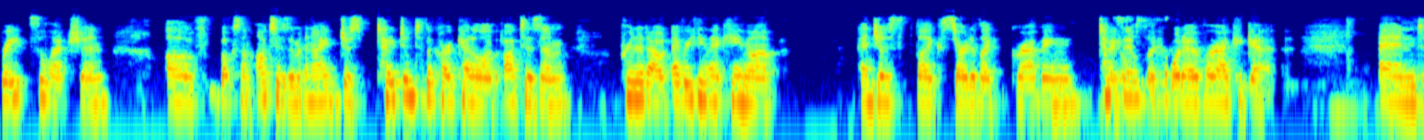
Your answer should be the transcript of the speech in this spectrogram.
great selection of books on autism. And I just typed into the card catalog autism, printed out everything that came up, and just like started like grabbing titles, like whatever I could get. And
